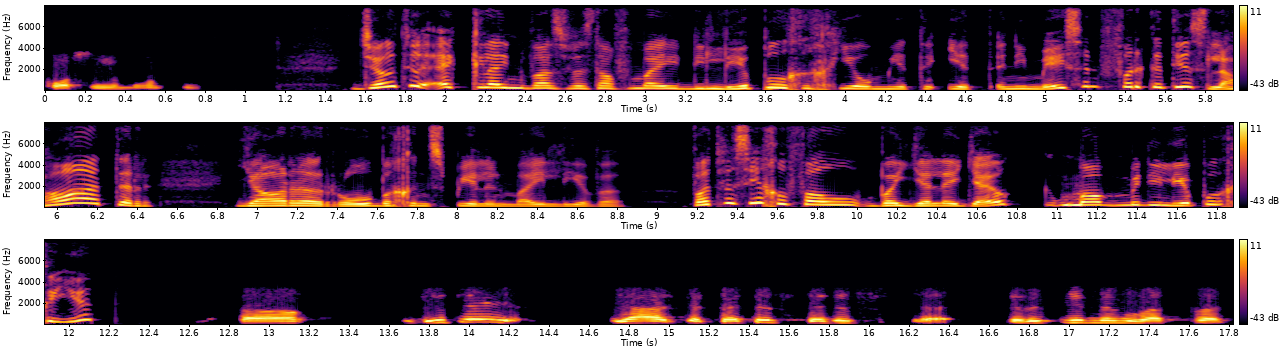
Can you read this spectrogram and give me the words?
kos in jou mond nie Jou toe ek klein was, was daar vir my die lepel gegee om mee te eet en die mes en vurk het eers later jare 'n rol begin speel in my lewe. Wat was die geval by julle? Jy ook maar met die lepel geëet? Uh weet jy ja, dit dit is dit is uh, dit is een ding wat wat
